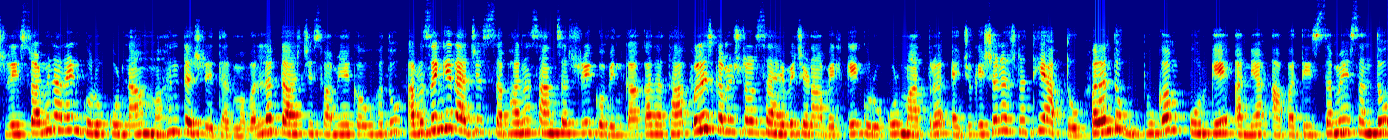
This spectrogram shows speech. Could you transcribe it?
શ્રી સ્વામિનારાયણ ગુરુકુળના મહંત શ્રી ધર્મ વલ્લભદાસજી સ્વામીએ કહ્યું હતું. આ પ્રસંગે રાજ્યસભાના સાંસદ શ્રી ગોવિંદ કાકા તથા પોલીસ કમિશનર સાહેબે જણાવેલ કે ગુરુકુળ માત્ર એજ્યુકેશન જ નથી આપતું, પરંતુ ભૂકંપ પૂર કે અન્ય આપત્તિ સમયે સંતો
